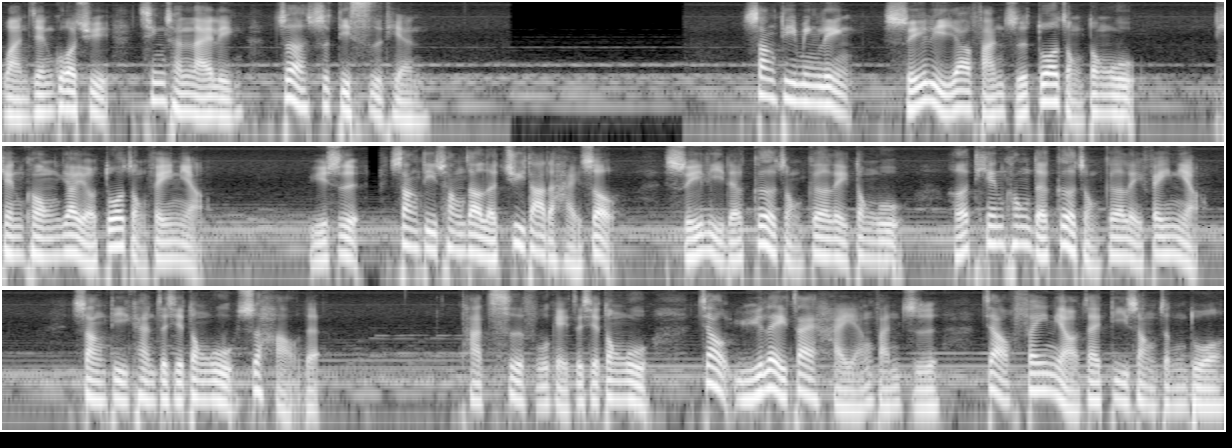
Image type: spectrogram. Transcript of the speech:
晚间过去，清晨来临，这是第四天。上帝命令水里要繁殖多种动物，天空要有多种飞鸟。于是，上帝创造了巨大的海兽、水里的各种各类动物和天空的各种各类飞鸟。上帝看这些动物是好的，他赐福给这些动物，叫鱼类在海洋繁殖，叫飞鸟在地上增多。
